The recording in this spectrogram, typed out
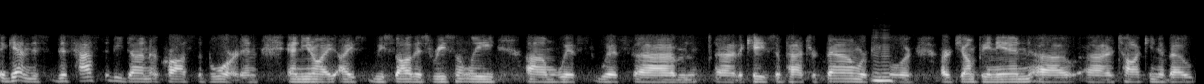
again, this this has to be done across the board. And and you know, I, I we saw this recently um, with with um, uh, the case of Patrick Brown, where mm-hmm. people are are jumping in, uh, uh, talking about.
